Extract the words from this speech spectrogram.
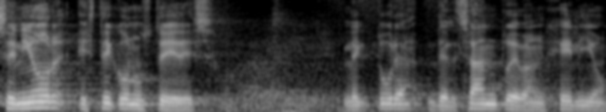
Señor esté con ustedes. Lectura del Santo Evangelio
